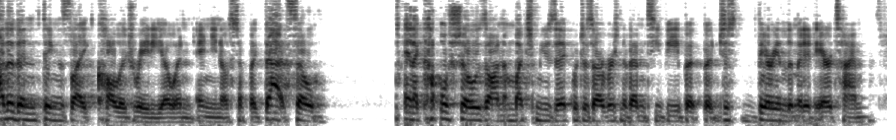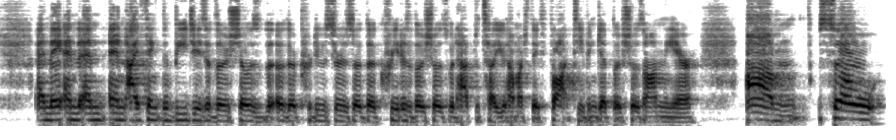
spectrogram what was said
other than things like college radio and, and, you know, stuff like that. So, and a couple shows on Much Music, which is our version of MTV, but but just very limited airtime. And they and and and I think the VJs of those shows, the, the producers or the creators of those shows, would have to tell you how much they fought to even get those shows on the air. Um, so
